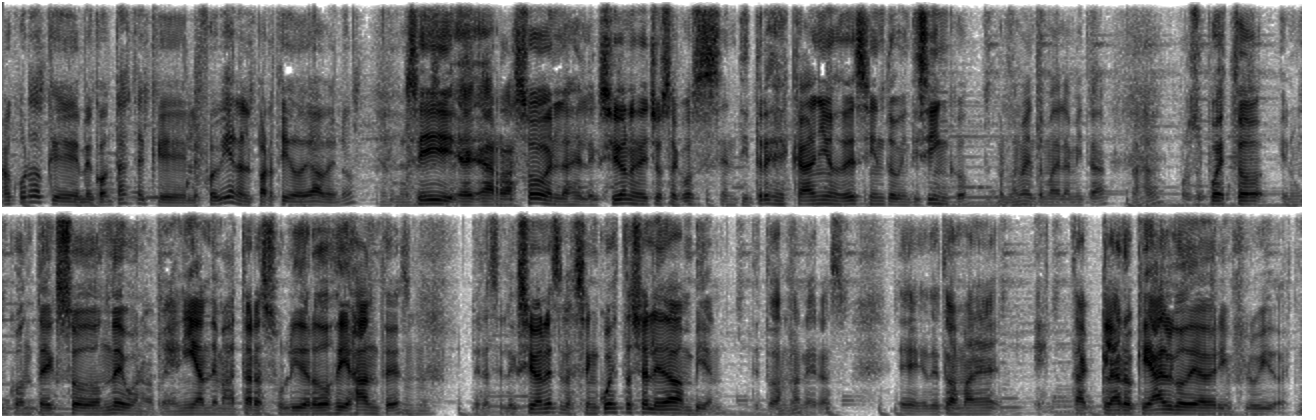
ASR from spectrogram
Me acuerdo que me contaste que le fue bien al partido de Abe, ¿no? Sí, eh, arrasó en las elecciones, de hecho sacó 63 escaños de 125, el Parlamento más de la mitad. Ajá. Por supuesto, en un contexto donde, bueno, venían de matar a su líder dos días antes de las elecciones, las encuestas ya le daban bien, de todas maneras. Eh, de todas maneras, está claro que algo debe haber influido esto.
